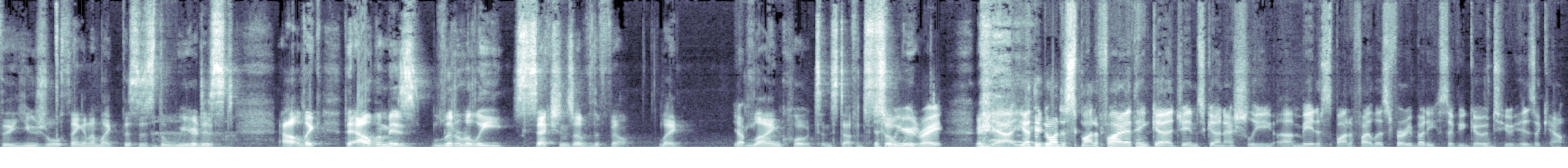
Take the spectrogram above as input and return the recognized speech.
the usual thing, and I'm like, this is the weirdest. Out like the album is literally sections of the film, like. Yep. Line quotes and stuff. It's, It's so weird, right? yeah, you have to go onto Spotify. I think uh, James Gunn actually uh, made a Spotify list for everybody. So if you go to his account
